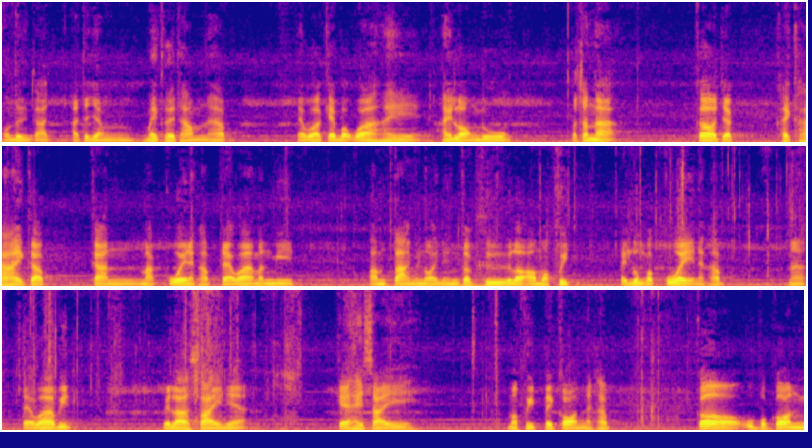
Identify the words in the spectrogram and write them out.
คนอื่นอาจอาจจะยังไม่เคยทำนะครับ แต่ว่าแกบอกว่าให้ให้ลองดูลักษณะก็จะคล้ายๆกับการหมักกล้วยนะครับ แต่ว่ามันมีความต่างอยู่หน่อยหนึ่งก็คือเราเอามาฟิดไปร่วมกับกล้วยนะครับนะแต่ว่าวิ เวลาใส่เนี่ย แกให้ใส่มาฟิดไปก่อนนะครับ ก็อุปกรณ์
